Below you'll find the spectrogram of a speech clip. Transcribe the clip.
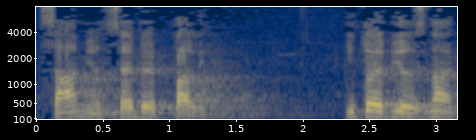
sami od sebe pali. I to je bio znak,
